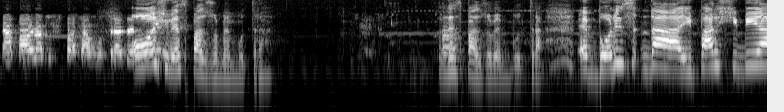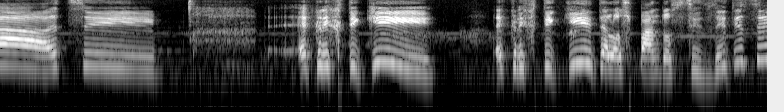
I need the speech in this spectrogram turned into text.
Να πάω να τους σπάσα μούτρα. το Όχι, εννοείς. δεν σπάζομαι μούτρα. Δεν σπάζομαι μούτρα. Ε, μπορείς να υπάρχει μια έτσι εκρηκτική, εκρηκτική τέλος πάντων συζήτηση,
